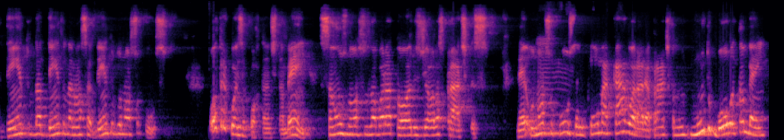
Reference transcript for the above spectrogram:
dentro da, dentro da nossa, dentro do nosso curso. Outra coisa importante também são os nossos laboratórios de aulas práticas. Né? O nosso hum. curso tem uma carga horária prática muito boa também.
